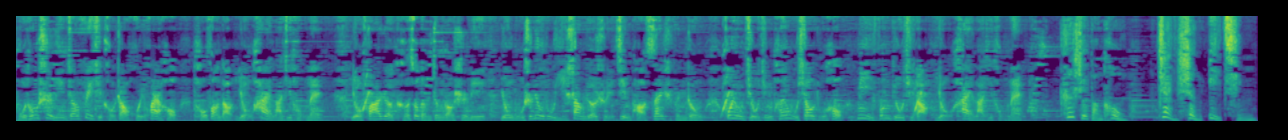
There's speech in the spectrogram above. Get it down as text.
普通市民将废弃口罩毁坏后投放到有害垃圾桶内。有发热、咳嗽等症状市民，用五十六度以上热水浸泡三十分钟，或用酒精喷雾消毒后密封丢弃到有害垃圾桶内。科学防控，战胜疫情。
